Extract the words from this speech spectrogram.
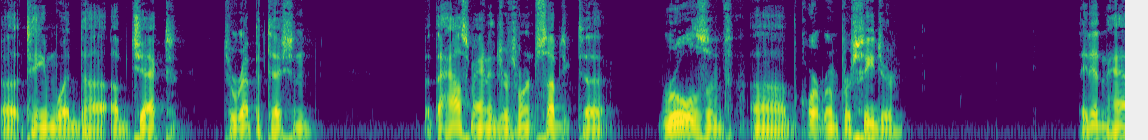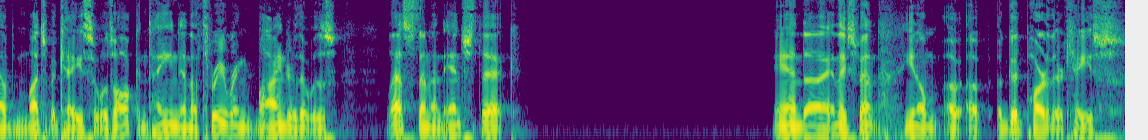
uh, team would uh, object to repetition but the house managers weren't subject to rules of uh, courtroom procedure. They didn't have much of a case. It was all contained in a three ring binder that was less than an inch thick. And uh, and they spent you know a, a, good part of their case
